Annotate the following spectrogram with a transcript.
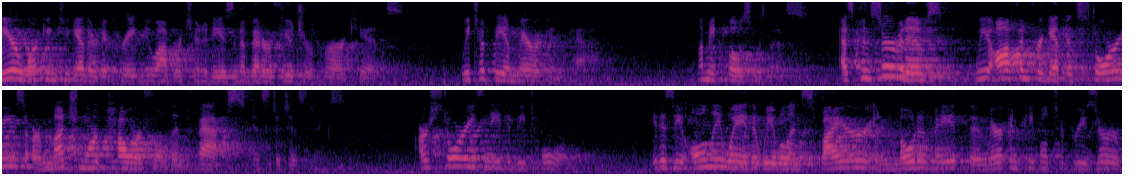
We are working together to create new opportunities and a better future for our kids. We took the American path. Let me close with this. As conservatives, we often forget that stories are much more powerful than facts and statistics. Our stories need to be told. It is the only way that we will inspire and motivate the American people to preserve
